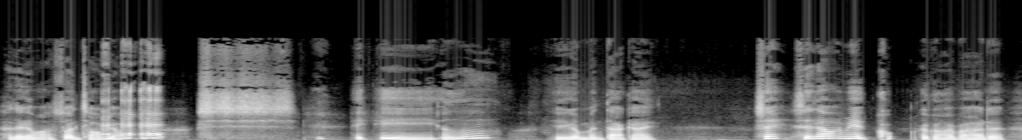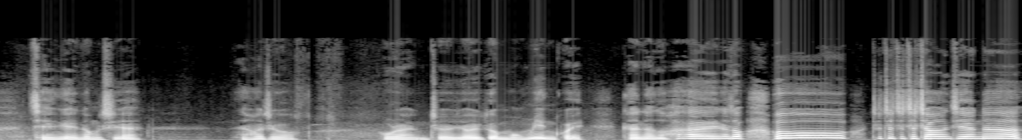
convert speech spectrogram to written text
他在干嘛？算钞票。嘻嘻，嘿嘿，嗯，有一个门打开。谁谁在外面？口，要赶快把他的钱给弄起来，然后就忽然就有一个蒙面鬼看他说：“嗨！”他说：“哦，这这这这抢钱呢！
